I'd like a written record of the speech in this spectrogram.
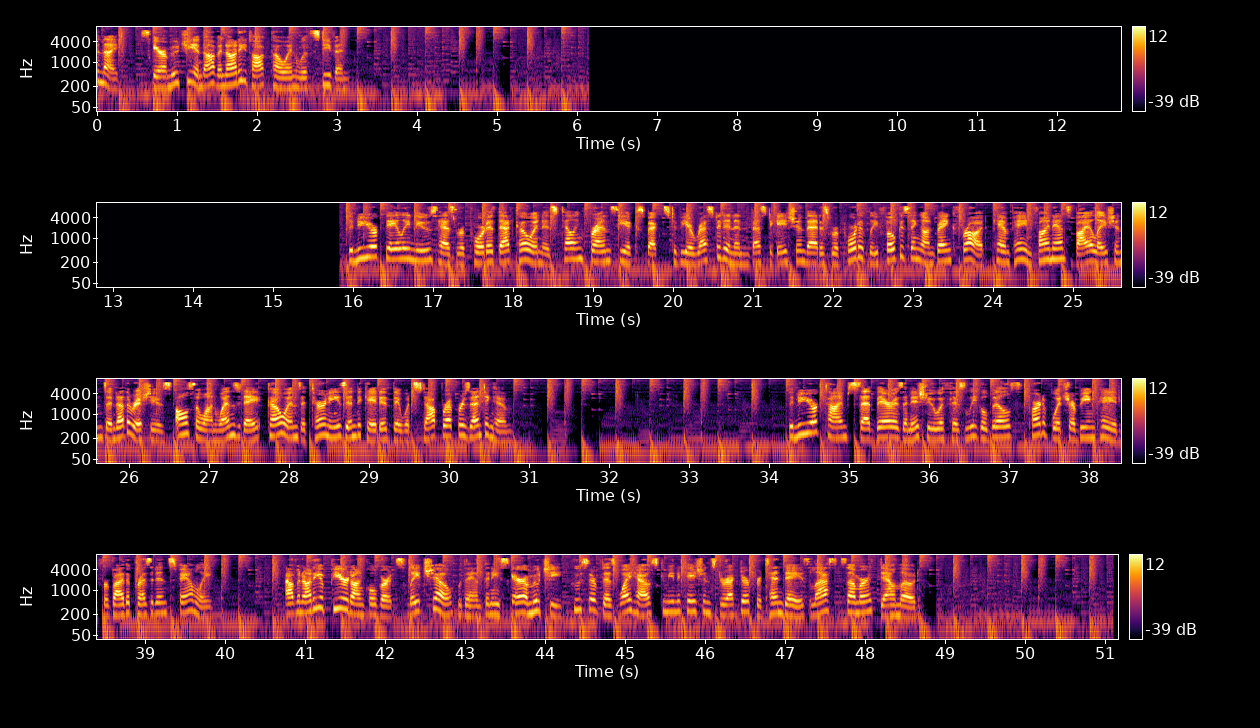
Tonight, Scaramucci and Avenatti talk Cohen with Stephen. The New York Daily News has reported that Cohen is telling friends he expects to be arrested in an investigation that is reportedly focusing on bank fraud, campaign finance violations and other issues. Also on Wednesday, Cohen's attorneys indicated they would stop representing him. The New York Times said there is an issue with his legal bills, part of which are being paid for by the president's family. Avenatti appeared on Colbert's Late Show, with Anthony Scaramucci, who served as White House Communications Director for 10 days last summer. Download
